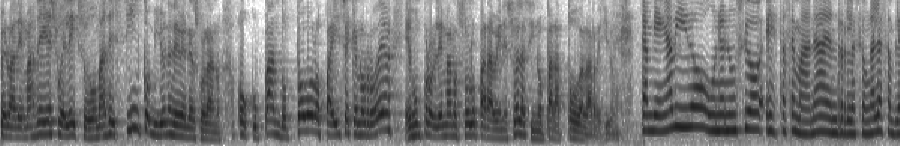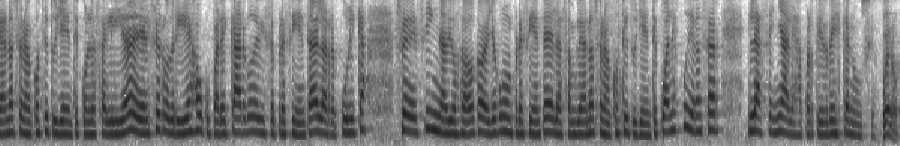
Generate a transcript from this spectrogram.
Pero además de eso, el éxodo, más de 5 millones de venezolanos ocupando todos los países que nos rodean, es un problema no solo para Venezuela, sino para toda la región. También ha habido un anuncio esta semana en relación a la Asamblea Nacional Constituyente. Con la salida de Delcy Rodríguez a ocupar el cargo de vicepresidenta de la República, se designa Diosdado Cabello como presidente de la Asamblea Nacional Constituyente. ¿Cuáles pudieran ser las señales a partir de este anuncio? Bueno,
